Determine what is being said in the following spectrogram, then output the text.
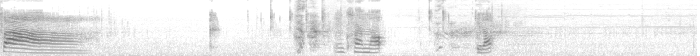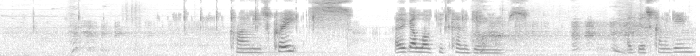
Fuck. And climb up. Get up. Climb these crates. I think I love these kind of games. Like this kind of game,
